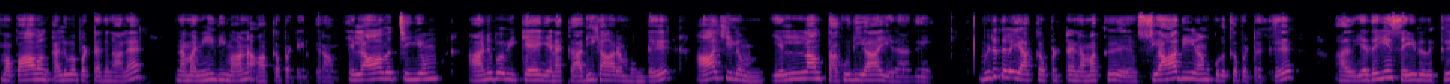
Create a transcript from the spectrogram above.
நம்ம பாவம் கழுவப்பட்டதுனால நம்ம நீதிமான் ஆக்கப்பட்டிருக்கிறோம் எல்லாவற்றையும் அனுபவிக்க எனக்கு அதிகாரம் உண்டு. ஆகிலும் எல்லாம் தகுதியாயிராது. விடுதலையாக்கப்பட்ட நமக்கு சுயாதீனம் கொடுக்கப்பட்டிருக்கு. அது எதையும் செய்யறதுக்கு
